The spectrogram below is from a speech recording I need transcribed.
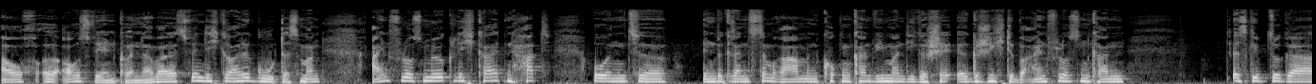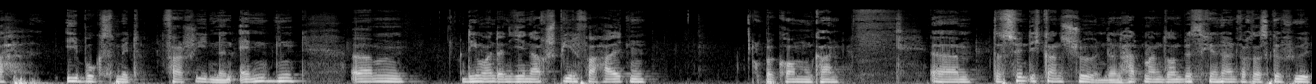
auch äh, auswählen können. Aber das finde ich gerade gut, dass man Einflussmöglichkeiten hat und äh, in begrenztem Rahmen gucken kann, wie man die Gesch äh, Geschichte beeinflussen kann. Es gibt sogar E-Books mit verschiedenen Enden ähm, die man dann je nach Spielverhalten bekommen kann. Ähm, das finde ich ganz schön. Dann hat man so ein bisschen einfach das Gefühl,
